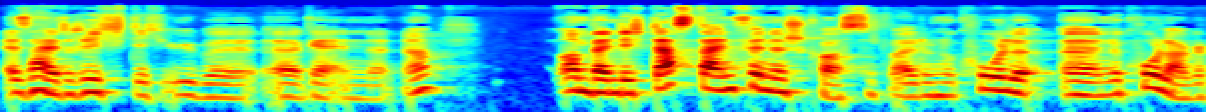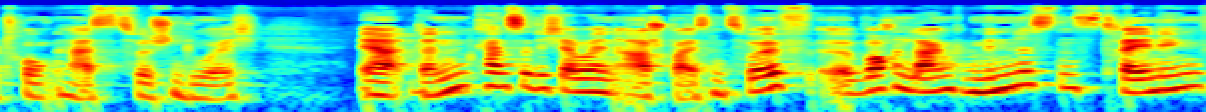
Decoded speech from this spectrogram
es halt richtig übel äh, geendet. Ne? Und wenn dich das dein Finish kostet, weil du eine, Kohle, äh, eine Cola getrunken hast zwischendurch, ja, dann kannst du dich aber in den Arsch beißen. Zwölf äh, Wochen lang mindestens Training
